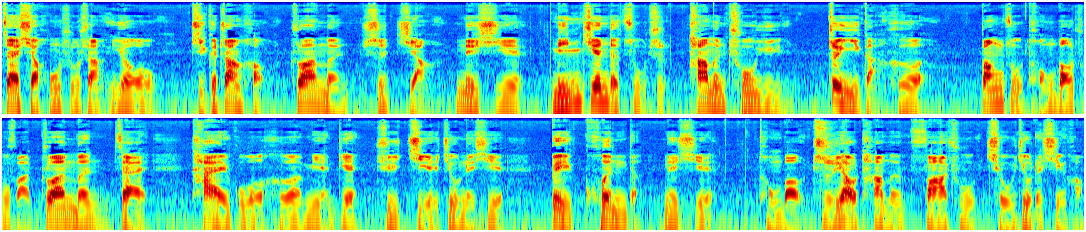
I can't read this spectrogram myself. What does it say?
在小红书上有几个账号，专门是讲那些民间的组织，他们出于正义感和帮助同胞出发，专门在泰国和缅甸去解救那些被困的那些。同胞，只要他们发出求救的信号，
